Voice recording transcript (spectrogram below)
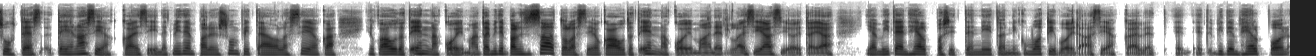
suhteessa teidän asiakkaisiin, että miten paljon sun pitää olla se, joka, joka autat ennakoimaan, tai miten paljon sä saat olla se, joka autat ennakoimaan erilaisia asioita, ja, ja miten helppo sitten niitä on niin kuin motivoida asiakkaille, että et, et miten, helppo on,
